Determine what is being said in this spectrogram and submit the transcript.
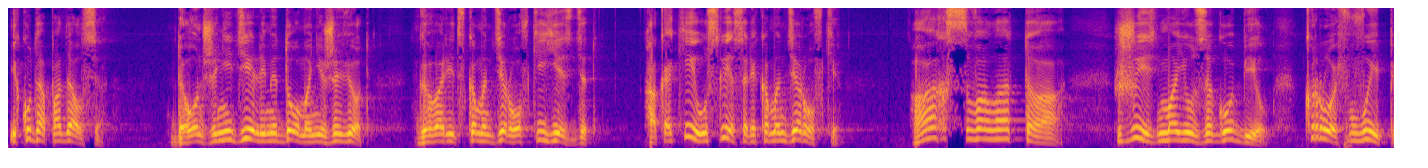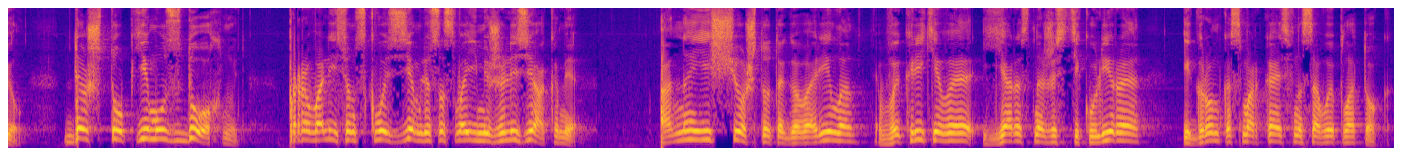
и куда подался? Да он же неделями дома не живет, говорит, в командировке ездит». А какие у слесаря командировки? Ах, сволота! Жизнь мою загубил, кровь выпил. Да чтоб ему сдохнуть! Провались он сквозь землю со своими железяками. Она еще что-то говорила, выкрикивая, яростно жестикулируя и громко сморкаясь в носовой платок.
